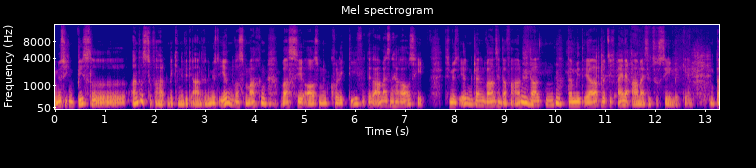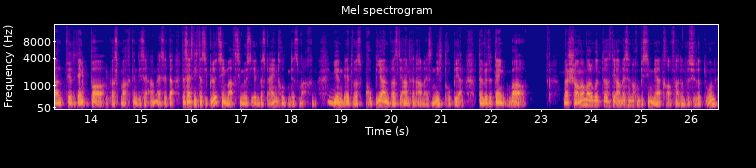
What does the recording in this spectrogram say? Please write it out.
müsste sich ein bisschen anders zu verhalten beginnen wie die andere. Die müsste irgendwas machen, was sie aus dem Kollektiv der Ameisen heraushebt. Sie müsste irgendeinen kleinen Wahnsinn da veranstalten, damit er plötzlich eine Ameise zu sehen beginnt. Und dann wird er denken, boah, was macht denn diese Ameise da? Das heißt nicht, dass sie Blödsinn macht, sie müsste irgendwas Beeindruckendes machen. Mhm. Irgendetwas probieren, was die anderen Ameisen nicht probieren. Dann wird er denken, wow, na schauen wir mal, ob er die Ameise noch ein bisschen mehr drauf hat. Und was wird er tun?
